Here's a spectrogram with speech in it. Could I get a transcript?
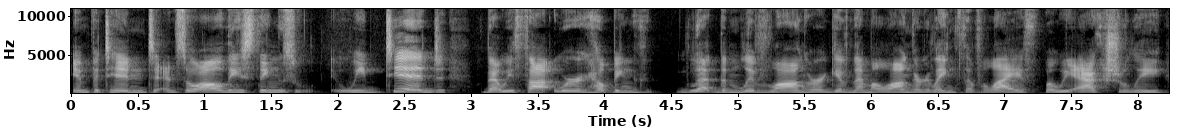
impotent. And so all these things we did that we thought were helping let them live longer give them a longer length of life but we actually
